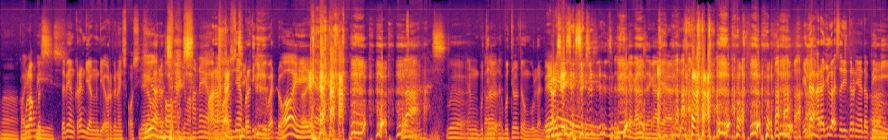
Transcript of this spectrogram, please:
Nah, kalau pulang bis. Tapi yang keren yang di-organize OSIS. Iya dong, gimana ya? Parah? OSISnya berarti gigi banget dong. Oh iya. Jelas. Yang butil itu. butil tuh unggulan. Iya, iya, iya, iya, iya. Terus tiga kan maksudnya kan. Iya. Kita ada juga tournya tapi Ah. di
